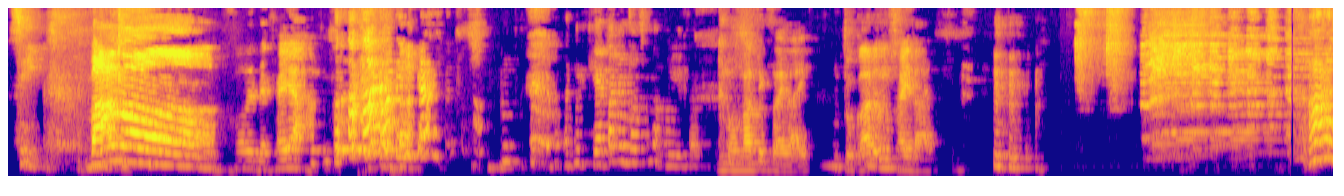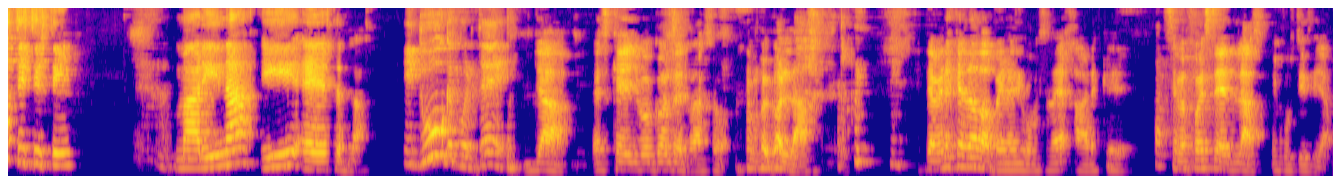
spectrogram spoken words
Sí. ¡Vamos! Joder, de fea. ¿Qué tal pasa la publicidad? Bombastic Side-Eye. Tu cara es un side-eye. Ah, sí, sí, sí. Marina y eh, este Blast. ¿Y tú? ¡Qué fuerte! Ya, es que yo voy con retraso. Voy con lag. También es que daba pena, digo, me se va a dejar, es que se me fue Seth injusticia.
